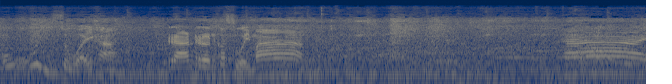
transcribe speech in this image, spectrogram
โอ้ย สวยค่ะ ร้านเรินก็สวยมาก ฮาย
